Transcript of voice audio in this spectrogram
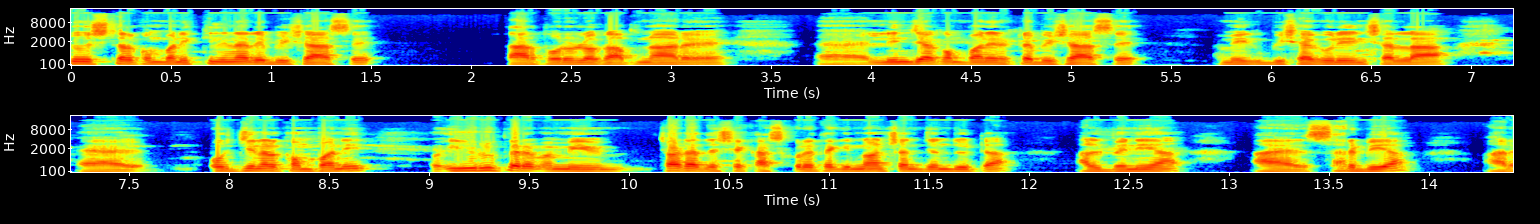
টু স্টার কোম্পানি ক্লিনারের বিষয় আছে। তারপরে হলো আপনার লিঞ্জা কোম্পানির একটা বিষয় আছে। আমি বিষয়গুলি ইনশাল্লাহ অরিজিনাল কোম্পানি ইউরোপের আমি ছটা দেশে কাজ করে থাকি নন সেনজেন দুইটা আলবেনিয়া আর সার্বিয়া আর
